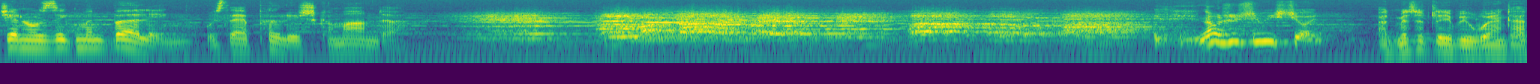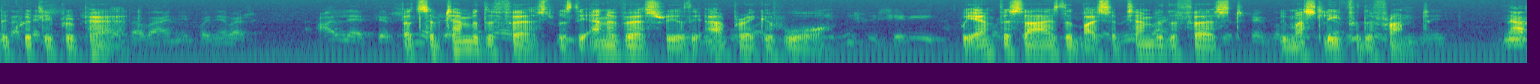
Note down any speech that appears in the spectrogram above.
General Zygmunt Berling was their Polish commander. No, rzeczywiście. Admittedly, we weren't adequately prepared. But September the 1st was the anniversary of the outbreak of war. We emphasized that by September the 1st, we must leave for the front. Na.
